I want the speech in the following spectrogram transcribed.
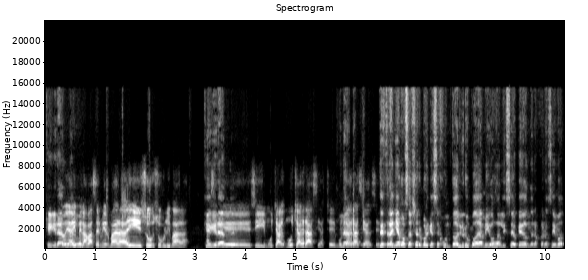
Qué grande. ahí me las va a hacer mi hermana ahí su- sublimada. Qué Así grande. que, sí, muchas, muchas gracias, che. Muchas Una- gracias, en Te extrañamos ayer porque se juntó el grupo de amigos del liceo, que es donde nos conocimos,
